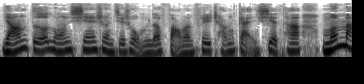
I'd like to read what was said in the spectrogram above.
杨德龙先生接受我们的访问，非常感谢他。我们马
